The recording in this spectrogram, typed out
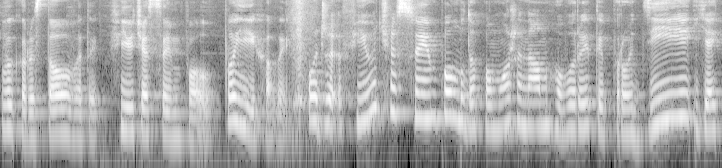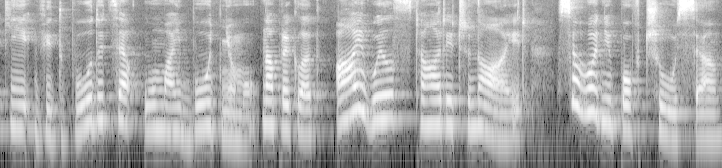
використовувати Future Simple. Поїхали. Отже, Future Simple допоможе нам говорити про дії, які відбудуться у майбутньому. Наприклад, I will study tonight. Сьогодні повчуся.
